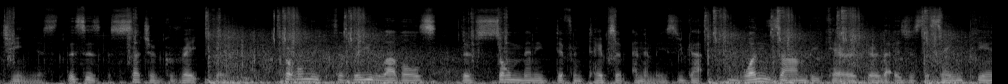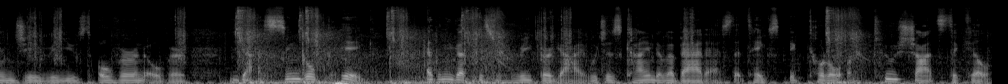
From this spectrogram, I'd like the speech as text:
genius. This is such a great game. For only three levels, there's so many different types of enemies. You got one zombie character that is just the same PNG reused over and over. You got a single pig, and then you got this Reaper guy, which is kind of a badass that takes a total of two shots to kill,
